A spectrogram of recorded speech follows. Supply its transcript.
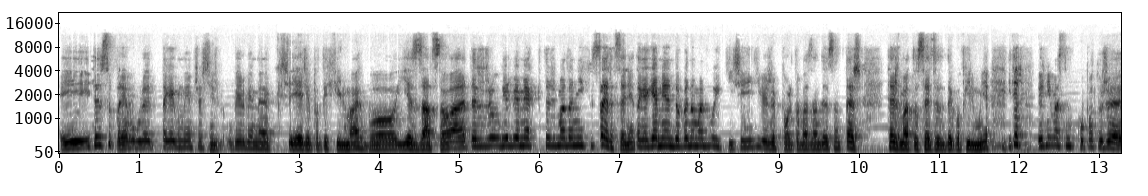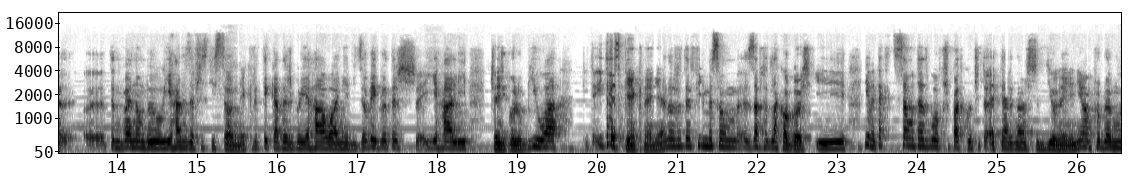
I, I, to jest super. Ja w ogóle, tak jak mówiłem wcześniej, uwielbiam jak się jedzie po tych filmach, bo jest za co, ale też uwielbiam jak ktoś ma do nich serce, nie? Tak jak ja miałem do Venoma dwójki. Się nie dziwię, że Paul Thomas Anderson też, też ma to serce do tego filmu, nie? I też, wiesz, nie ma z tym kłopotu, że e, ten Venom był jechany ze wszystkich stron, nie? Krytyka też go jechała, nie? Widzowie go też jechali, część go lubiła i to, i to jest piękne, nie? No, że te filmy są zawsze dla kogoś i nie wiem, tak samo teraz było w przypadku czy to Eternals, czy Dune, nie? Nie mam problemu,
